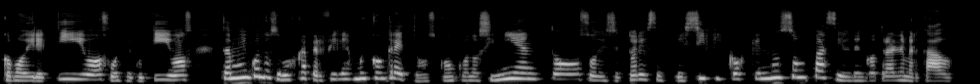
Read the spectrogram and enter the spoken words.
como directivos o ejecutivos, también cuando se busca perfiles muy concretos, con conocimientos o de sectores específicos que no son fáciles de encontrar en el mercado.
